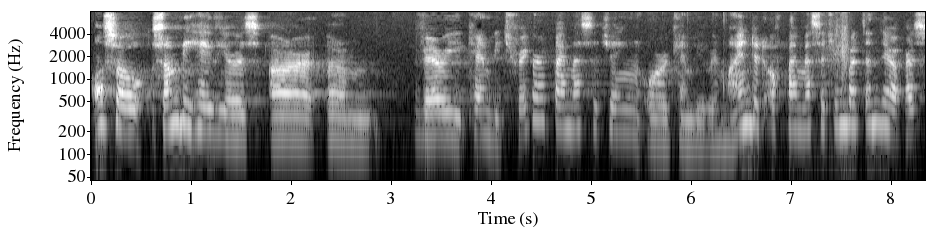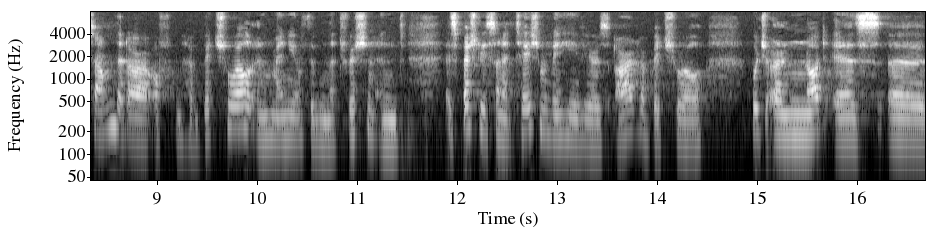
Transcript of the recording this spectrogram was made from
Also, some behaviors are um, very, can be triggered by messaging or can be reminded of by messaging, but then there are some that are often habitual and many of the nutrition and especially sanitation behaviors are habitual, which are not as, uh,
